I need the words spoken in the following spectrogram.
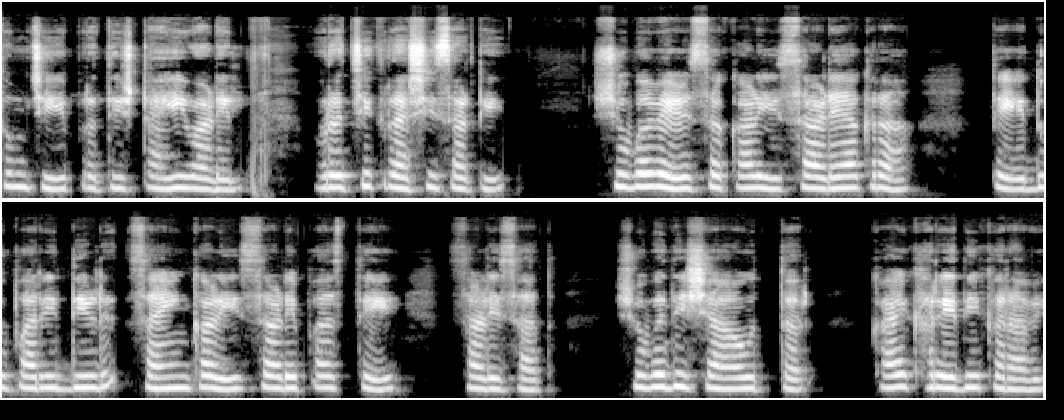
तुमची प्रतिष्ठाही वाढेल. वृश्चिक राशीसाठी शुभ वेळ सकाळी साडेअकरा ते दुपारी दीड, सायंकाळी साडेपाच ते साडेसात. शुभ दिशा उत्तर. काय खरेदी करावे?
